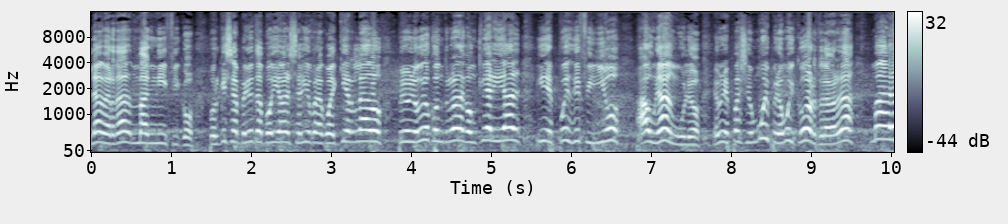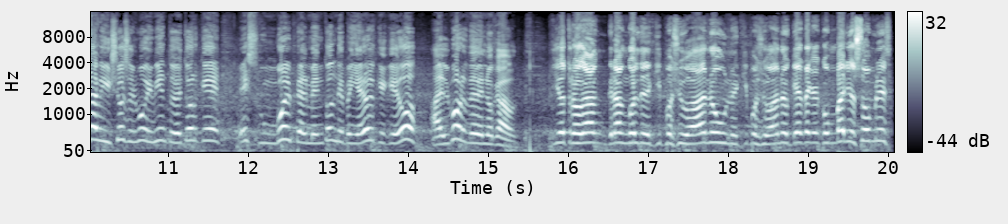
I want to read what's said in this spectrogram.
la verdad magnífico. Porque esa pelota podía haber salido para cualquier lado, pero logró controlarla con claridad y después definió a un ángulo en un espacio muy pero muy corto, la verdad. Maravilloso el movimiento de Torque. Es un golpe al mentón de Peñarol que quedó al borde del knockout. Y otro gran, gran gol del equipo ciudadano, un equipo ciudadano que ataca con varios hombres,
